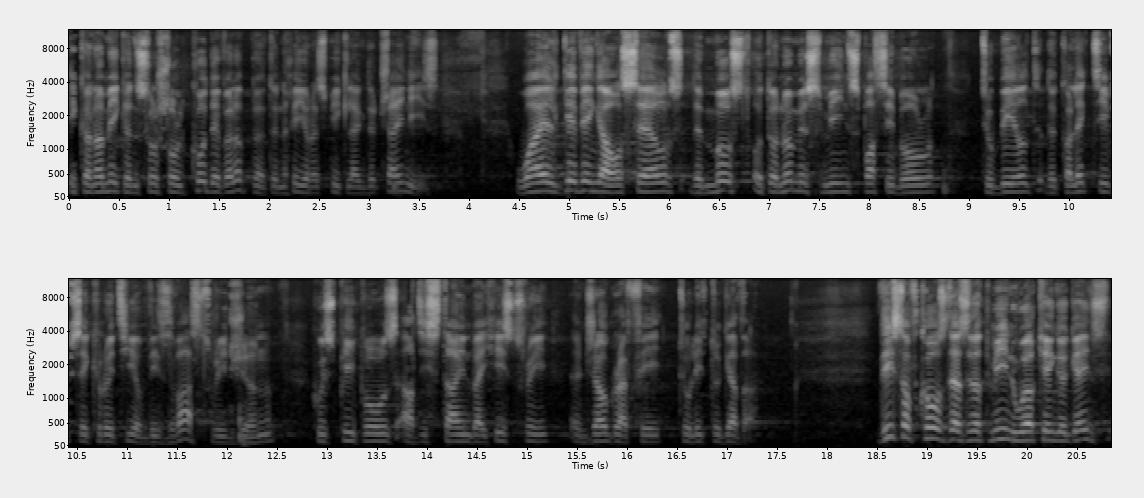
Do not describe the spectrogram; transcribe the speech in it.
economic and social co-development, and here I speak like the Chinese, while giving ourselves the most autonomous means possible to build the collective security of this vast region whose peoples are destined by history and geography to live together. This, of course, does not mean working against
